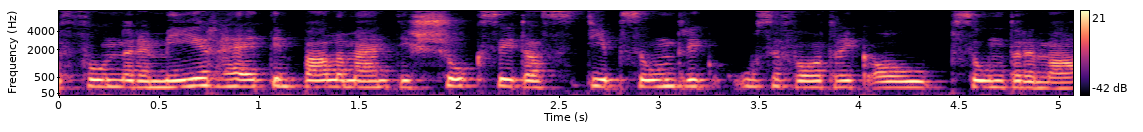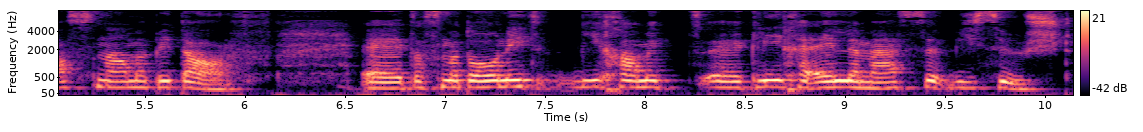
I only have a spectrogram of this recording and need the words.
von einer Mehrheit im Parlament ist schon gewesen, dass die besondere Herausforderung auch besondere Massnahmen bedarf äh, dass man da nicht wie kann mit äh, gleichen Ellen messen wie sonst.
